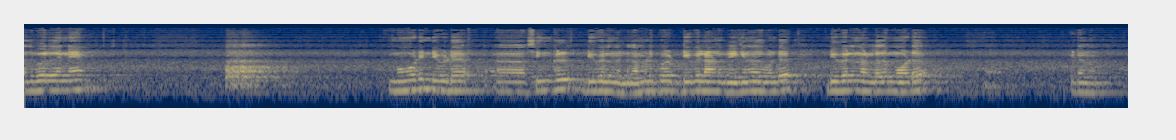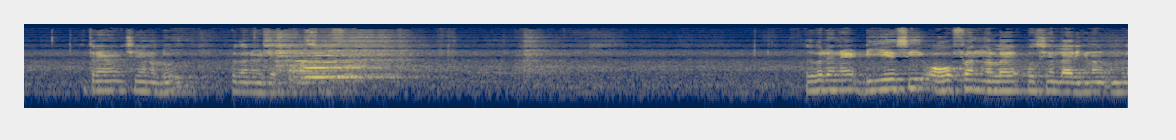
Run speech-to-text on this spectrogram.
അതുപോലെ തന്നെ മോഡിന്റെ ഇവിടെ സിംഗിൾ ഡ്യുവൽ എന്നുണ്ട് നമ്മളിപ്പോൾ ഡ്യുവലാണ് ഉപയോഗിക്കുന്നത്. അതുകൊണ്ട് ഡ്യുവൽ എന്നുള്ളത് മോഡ് ഇടണം. ഇത്രയും ചെയ്യാനുള്ളൂ. പ്രധാനമായിട്ട്. അതുപോലെ തന്നെ ഡി എ സി ഓഫ് എന്നുള്ള പൊസിഷനിലായിരിക്കണം നമ്മൾ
